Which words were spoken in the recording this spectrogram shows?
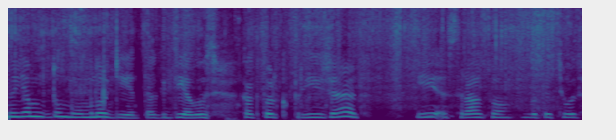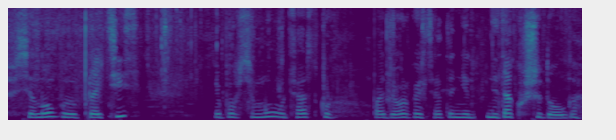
Ну, я думаю, многие так делают, как только приезжают, и сразу вот эти вот все новые пройтись и по всему участку подергать. Это не, не так уж и долго.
